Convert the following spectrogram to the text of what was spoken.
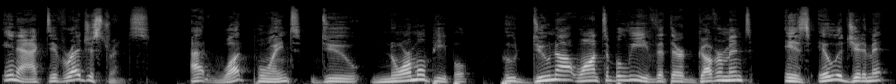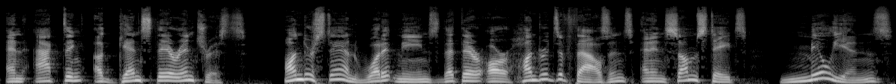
inactive registrants. At what point do normal people who do not want to believe that their government is illegitimate and acting against their interests understand what it means that there are hundreds of thousands and in some states millions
